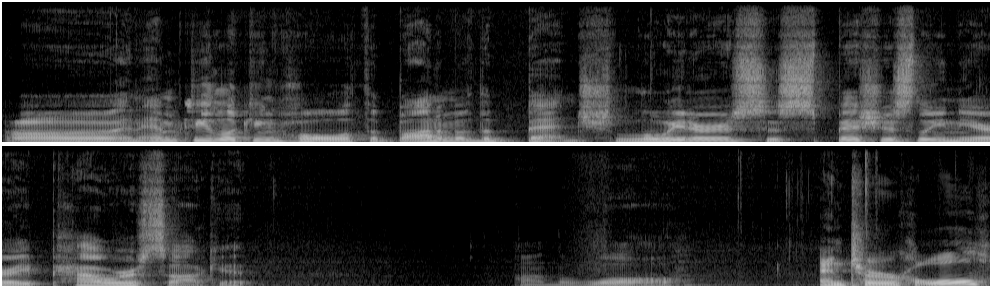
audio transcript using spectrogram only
Uh, an empty looking hole at the bottom of the bench loiters suspiciously near a power socket on the wall. Enter hole.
